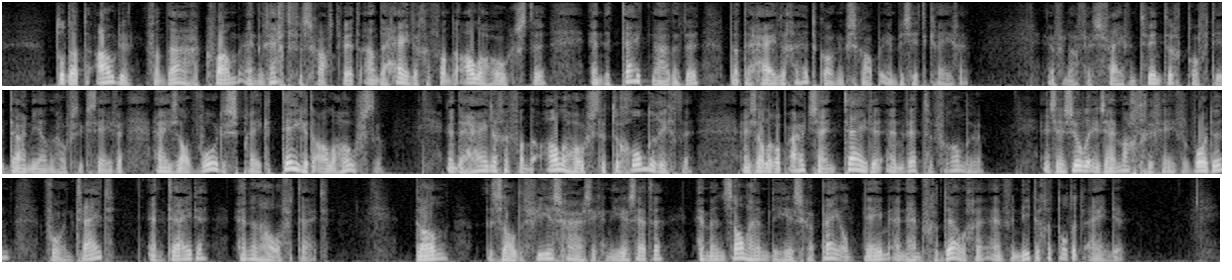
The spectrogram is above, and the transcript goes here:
totdat de oude vandaag kwam en recht verschaft werd aan de heilige van de Allerhoogste en de tijd naderde dat de heiligen het koningschap in bezit kregen. En vanaf vers 25 profiteert Daniel in hoofdstuk 7, hij zal woorden spreken tegen de Allerhoogste en de heilige van de Allerhoogste te gronden richten. Hij zal erop uit zijn tijden en wetten veranderen. En zij zullen in zijn macht gegeven worden voor een tijd en tijden en een halve tijd. Dan zal de vierschaar zich neerzetten en men zal hem de heerschappij ontnemen en hem verdelgen en vernietigen tot het einde.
